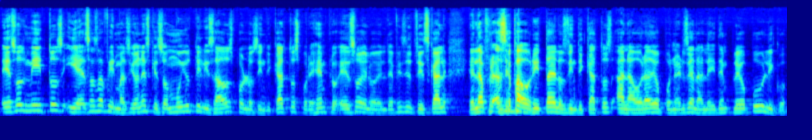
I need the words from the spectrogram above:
esos mitos y esas afirmaciones que son muy utilizados por los sindicatos, por ejemplo, eso de lo del déficit fiscal es la frase favorita de los sindicatos a la hora de oponerse a la ley de empleo público.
